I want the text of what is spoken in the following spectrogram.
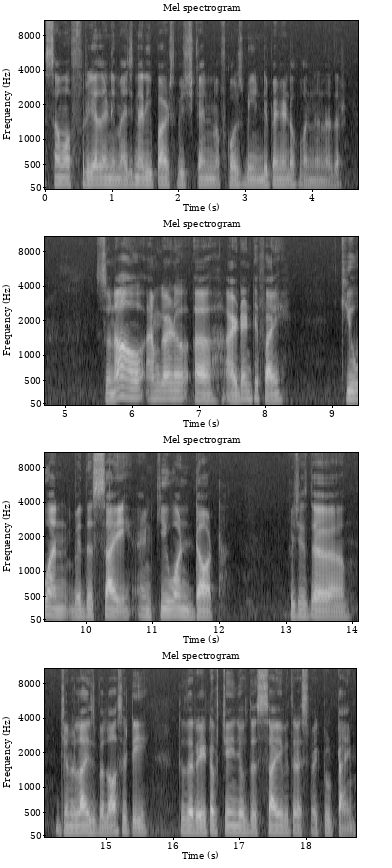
sum of real and imaginary parts which can of course be independent of one another. So, now I am going to uh, identify q 1 with the psi and q 1 dot which is the generalized velocity to the rate of change of the psi with respect to time.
